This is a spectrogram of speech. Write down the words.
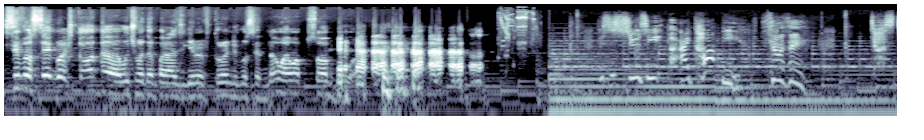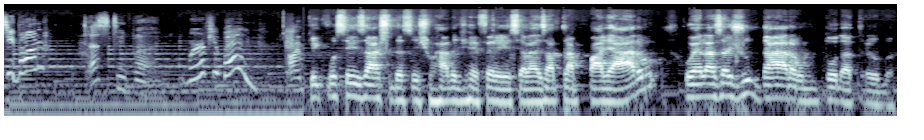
Se você gostou da última temporada de Game of Thrones, você não é uma pessoa boa. This is Susie. I I copy. Susie! Dusty Bun? Dusty Bun. Where have you been? O que, que vocês acham dessa enxurrada de referência? Elas atrapalharam ou elas ajudaram toda a trama?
